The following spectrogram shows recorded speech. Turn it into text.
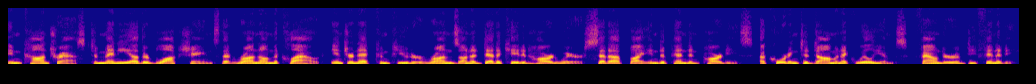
In contrast to many other blockchains that run on the cloud, Internet Computer runs on a dedicated hardware set up by independent parties, according to Dominic Williams, founder of Dfinity.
